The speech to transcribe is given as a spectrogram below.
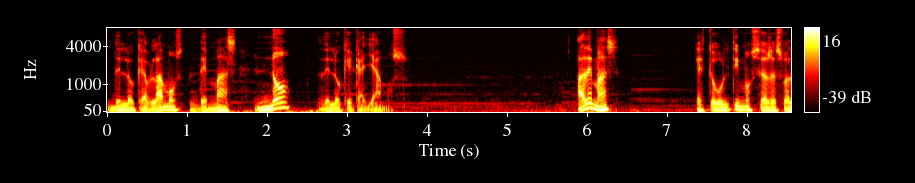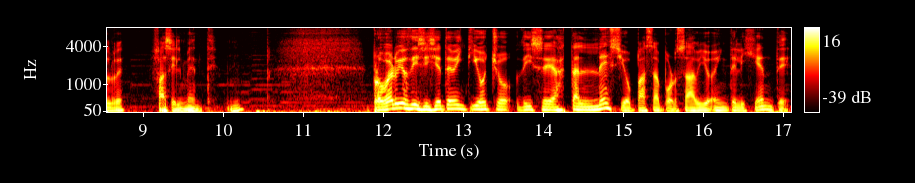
de lo que hablamos de más, no de lo que callamos. Además, esto último se resuelve fácilmente. Proverbios 17:28 dice, hasta el necio pasa por sabio e inteligente.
